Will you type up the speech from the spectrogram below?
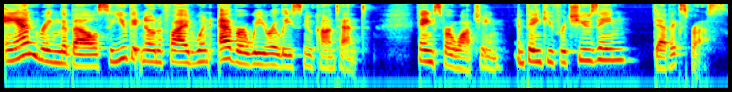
and ring the bell so you get notified whenever we release new content. Thanks for watching, and thank you for choosing DevExpress.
